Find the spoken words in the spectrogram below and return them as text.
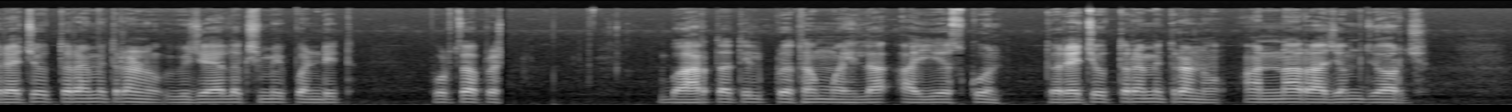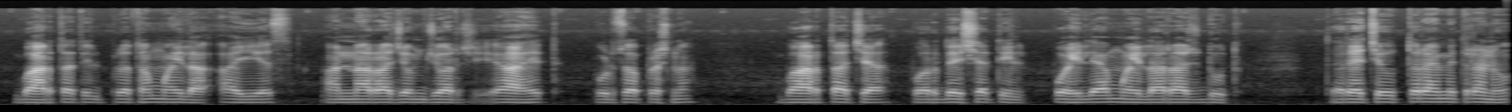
तर याचे उत्तर आहे मित्रांनो विजयालक्ष्मी पंडित. पुढचा प्रश्न. भारतातील प्रथम महिला आय एस कोण? तर याचे उत्तर आहे मित्रांनो अण्णा राजम जॉर्ज. भारतातील प्रथम महिला I S Anna Rajam George या आहेत. पुढचा प्रश्न. भारताच्या परदेशातील पहिल्या महिला राजदूत. तर याचे उत्तर आहे मित्रांनो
